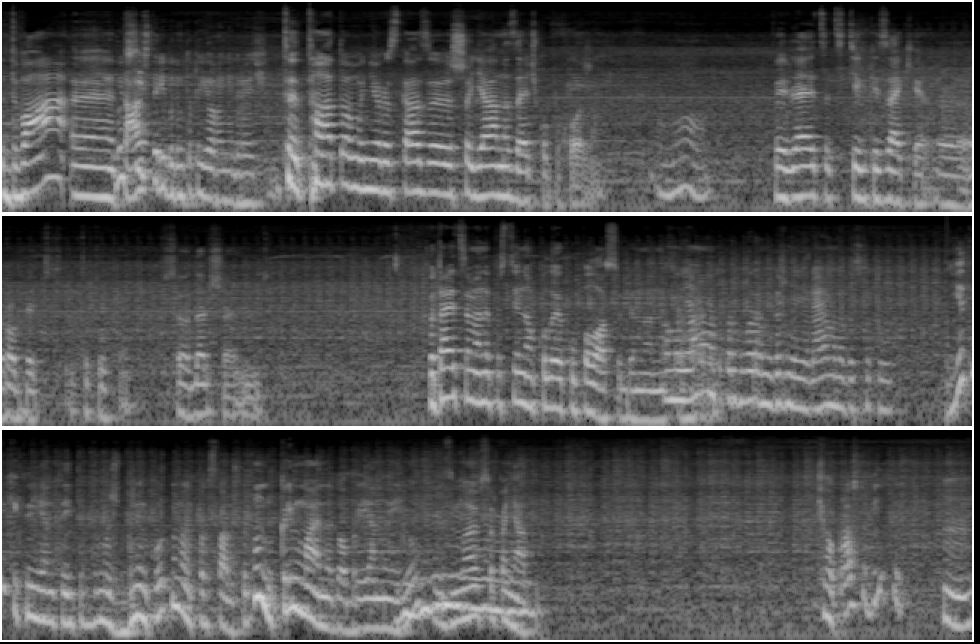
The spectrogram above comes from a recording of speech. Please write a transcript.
Два, е, Ми та- всі старі будемо татуйовані, до речі. Тато мені розказує, що я на зечку похожа. Виявляється, це тільки зеки е, роблять татухи. Все, далі. Питається мене постійно, коли я купила собі на них. а моя мама тепер говорить, ми навіть не уявляємо мене без тату. Є такі клієнти, і ти думаєш, блін, коли ти мене перестанеш? Ну, крім мене добре, я нию, і зі мною все понятно. Чого, просто бійтесь? М.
